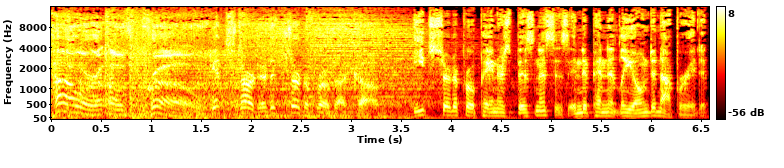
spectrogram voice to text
power of pro. Get started at CertaPro.com. Each CertaPro painter's business is independently owned and operated.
